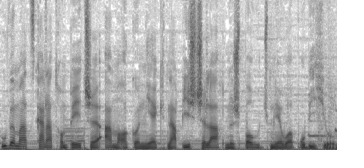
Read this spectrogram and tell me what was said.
Uwe Macka na trompecie a Marko Niek na piszczelach nuż pohučbnie woprobichu.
